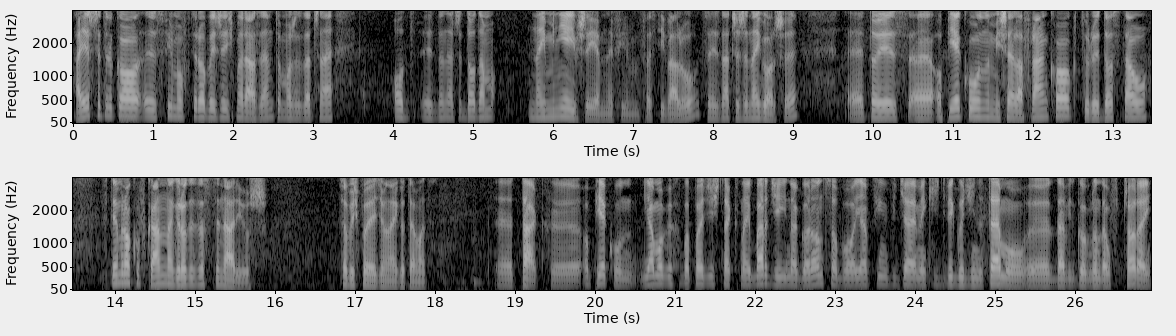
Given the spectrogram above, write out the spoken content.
A jeszcze tylko e, z filmów, które obejrzeliśmy razem, to może zacznę od, to znaczy dodam najmniej przyjemny film festiwalu, co nie znaczy, że najgorszy. To jest Opiekun Michela Franco, który dostał w tym roku w Cannes nagrodę za scenariusz. Co byś powiedział na jego temat? E, tak, e, opiekun. Ja mogę chyba powiedzieć tak najbardziej na gorąco, bo ja film widziałem jakieś dwie godziny temu. E, Dawid go oglądał wczoraj.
